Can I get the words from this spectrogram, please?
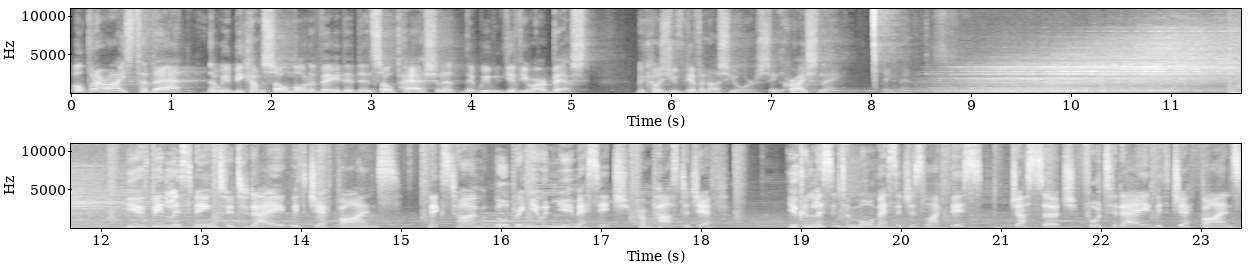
open our eyes to that, that we become so motivated and so passionate that we would give you our best because you've given us yours. In Christ's name, amen. You've been listening to Today with Jeff Vines. Next time, we'll bring you a new message from Pastor Jeff. You can listen to more messages like this. Just search for Today with Jeff Vines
